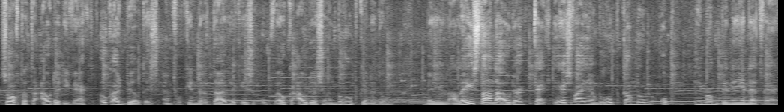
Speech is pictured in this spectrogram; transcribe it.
Zorg dat de ouder die werkt ook uit beeld is en voor kinderen duidelijk is op welke ouders ze een beroep kunnen doen. Ben je een alleenstaande ouder? Kijk eerst waar je een beroep kan doen op iemand binnen je netwerk.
